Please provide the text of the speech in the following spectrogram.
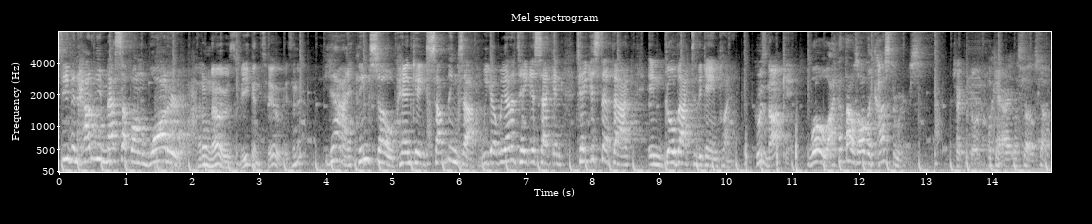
Stephen, how do we mess up on water? I don't know. It was vegan too, isn't it? Yeah, I think so. Pancake, something's up. We got we gotta take a second, take a step back, and go back to the game plan. Who's knocking? Whoa, I thought that was all the customers. Check the door. Okay, alright, let's go, let's go.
